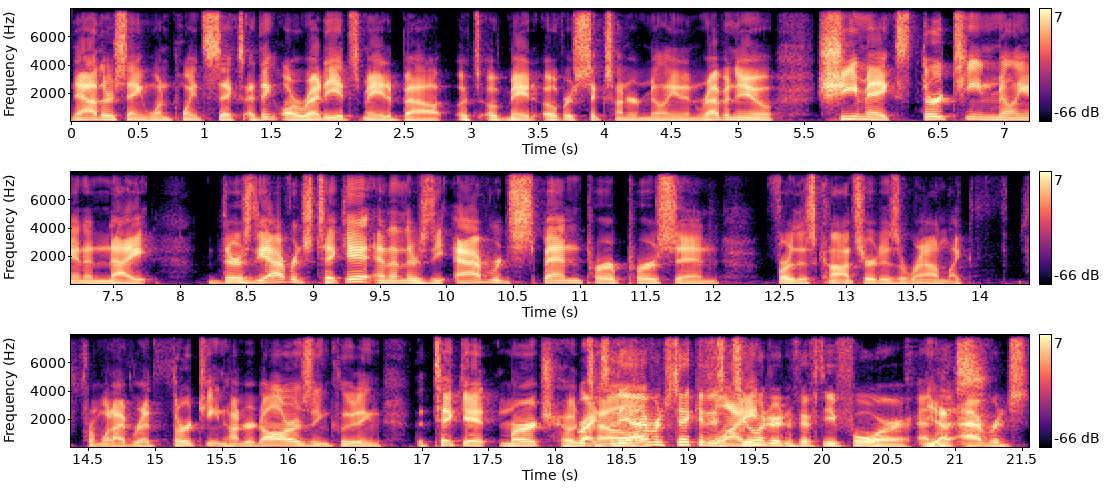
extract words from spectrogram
Now they're saying 1.6. I think already it's made about it's uh, made over 600 million in revenue. She makes 13 million a night. There's the average ticket and then there's the average spend per person for this concert is around like from what I've read, thirteen hundred dollars, including the ticket, merch, hotel. Right. So the average ticket is flight. 254 and Yes. the average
